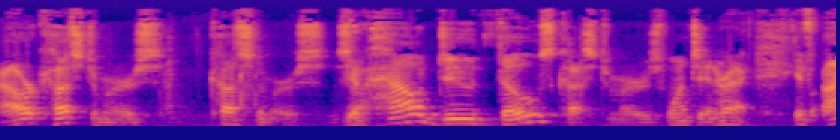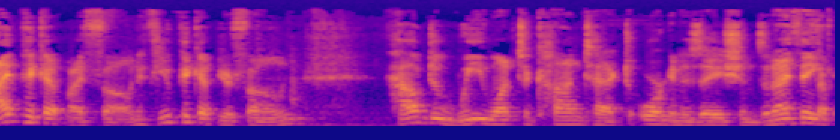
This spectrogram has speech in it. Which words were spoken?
our customers customers. So Yes. how do those customers want to interact? If I pick up my phone, if you pick up your phone, how do we want to contact organizations? And I think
